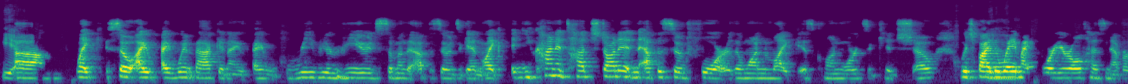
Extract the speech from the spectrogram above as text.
Yeah. Um, like so I, I went back and I, I re-reviewed some of the episodes again. Like you kind of touched on it in episode four, the one like is Clone Wars a kids show, which by the way, my four year old has never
